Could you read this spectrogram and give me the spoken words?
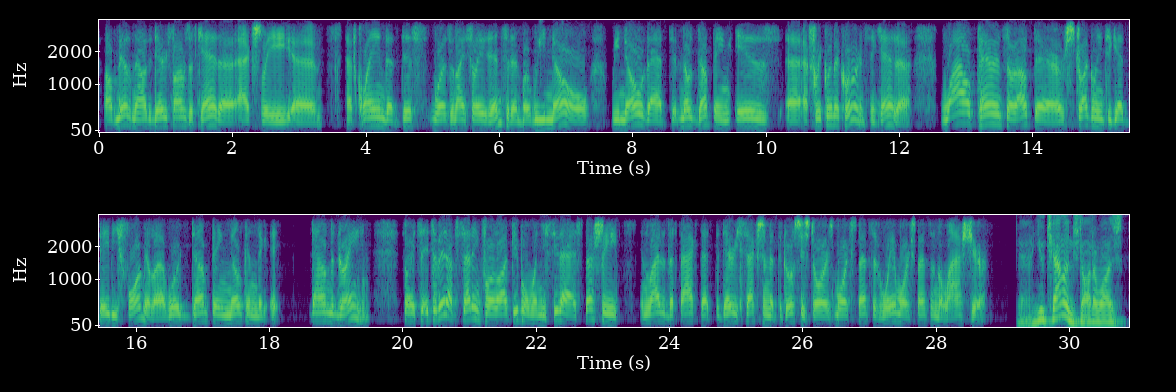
of milk. Now, the Dairy Farmers of Canada actually uh, have claimed that this was an isolated incident, but we know we know that milk dumping is uh, a frequent occurrence in Canada. While parents are out there struggling to get baby formula, we're dumping milk the, down the drain. So it's it's a bit upsetting for a lot of people when you see that, especially in light of the fact that the dairy section at the grocery store is more expensive, way more expensive than last year. You challenged Ottawa's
